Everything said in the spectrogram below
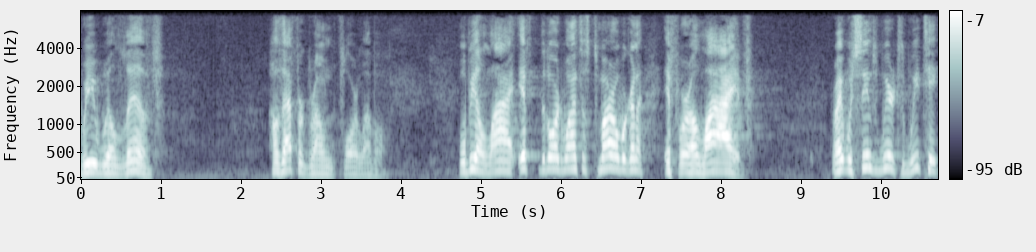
we will live. How's that for ground floor level? We'll be alive. If the Lord wants us tomorrow, we're going to, if we're alive. Right? Which seems weird because we take,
